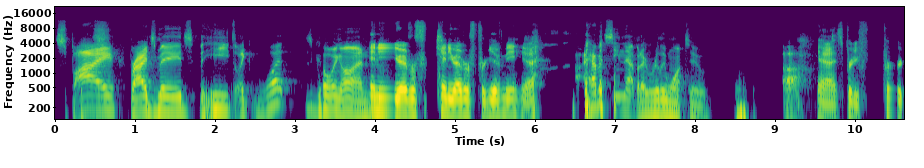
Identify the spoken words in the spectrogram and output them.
Spy, Bridesmaids, The Heat, like what is going on? Can you ever can you ever forgive me? Yeah. I haven't seen that, but I really want to. Uh, Yeah, it's pretty per,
